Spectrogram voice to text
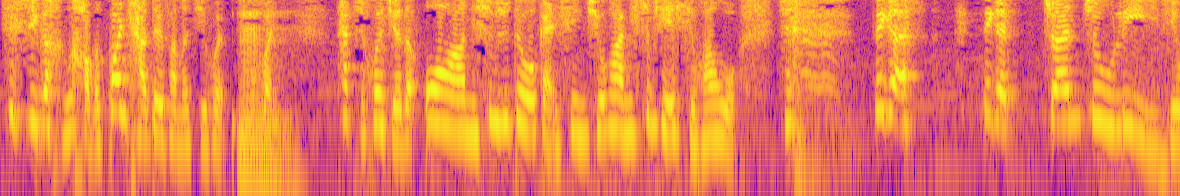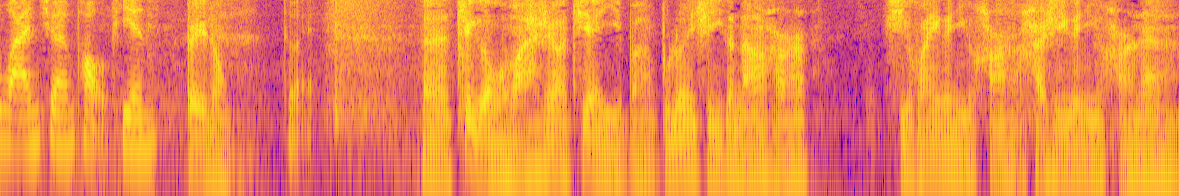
这是一个很好的观察对方的机会，不会，他只会觉得哇，你是不是对我感兴趣？哇，你是不是也喜欢我？就是 那个那个专注力已经完全跑偏，被动。对，呃，这个我们还是要建议吧，不论是一个男孩儿喜欢一个女孩儿，还是一个女孩儿呢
